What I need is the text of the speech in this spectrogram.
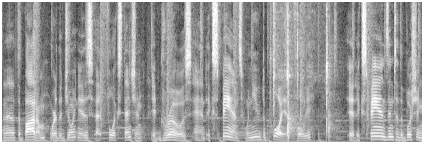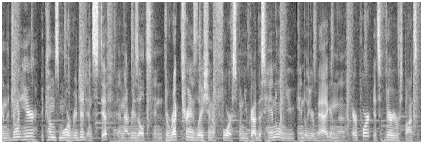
and then at the bottom, where the joint is at full extension, it grows and expands. When you deploy it fully, it expands into the bushing in the joint here, becomes more rigid and stiff, and that results in direct translation of force. When you grab this handle and you handle your bag in the airport, it's very responsive.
